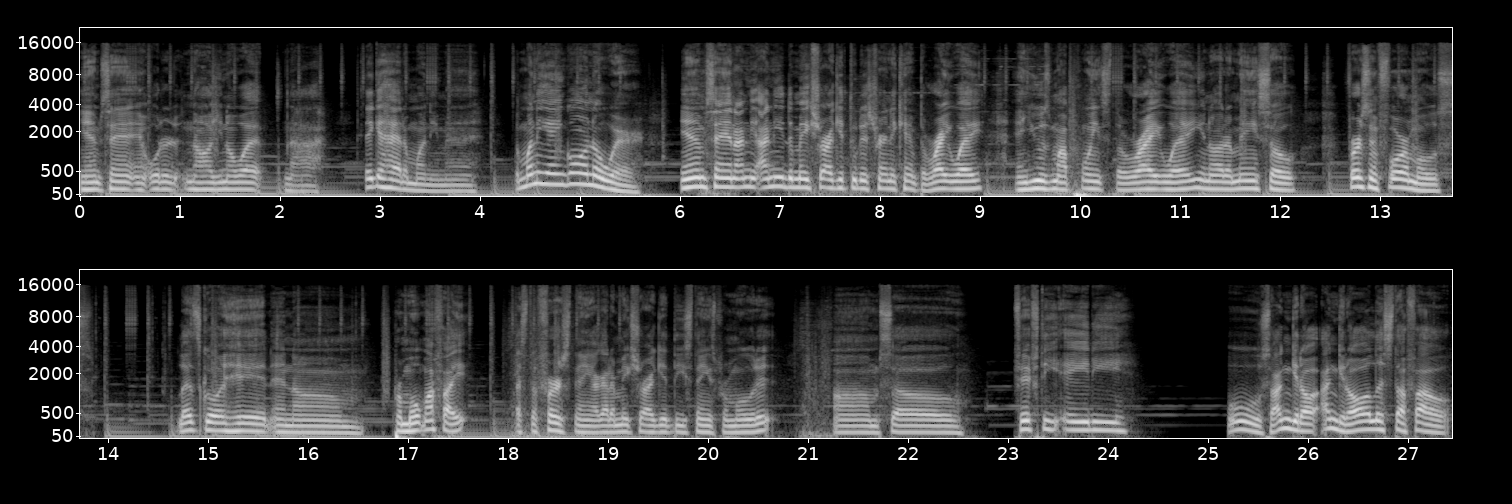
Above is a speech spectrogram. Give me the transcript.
You know what I'm saying? In order to, no, you know what? Nah. They can have the money, man. The money ain't going nowhere. You know what I'm saying? I need I need to make sure I get through this training camp the right way and use my points the right way. You know what I mean? So first and foremost, let's go ahead and um, promote my fight. That's the first thing. I got to make sure I get these things promoted. Um, so 50, 80. Ooh, so I can get all I can get all this stuff out.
